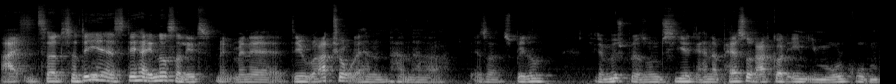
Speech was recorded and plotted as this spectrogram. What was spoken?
Nej, så, så det, er, det har ændret sig lidt, men, men øh, det er jo ret sjovt, at han, han, han har altså, spillet de der mødspillere, som siger, at han har passet ret godt ind i målgruppen.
